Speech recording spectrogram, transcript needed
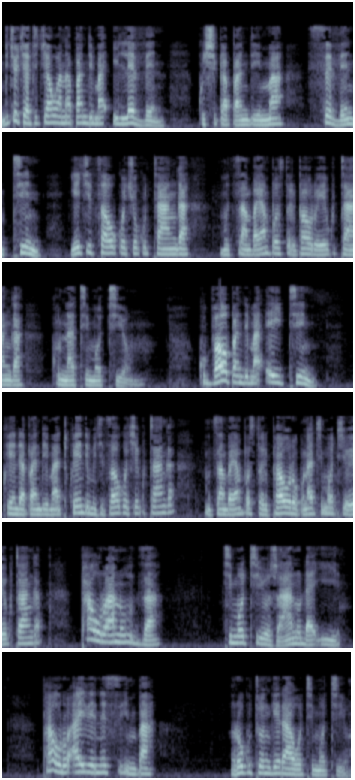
ndicho chatichawana pandima 11 kusvika pandima 17 yechitsauko chokutanga mutsamba yamupostori pauro yekutanga kuna timotiyo kubvawo pandima 18 kuenda pandima 20 muchitsauko chekutanga mutsamba yamupostori pauro kuna timotiyo yekutanga pauro anoudza timotiyo zvaanoda iye. Pauro aive nesimba rokutongerawo timotiyo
